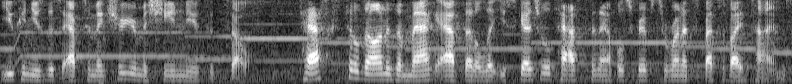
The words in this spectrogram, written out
you can use this app to make sure your machine mutes itself. Tasks Til Dawn is a Mac app that'll let you schedule tasks in Apple scripts to run at specified times.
